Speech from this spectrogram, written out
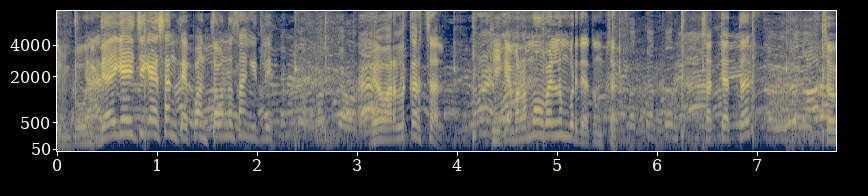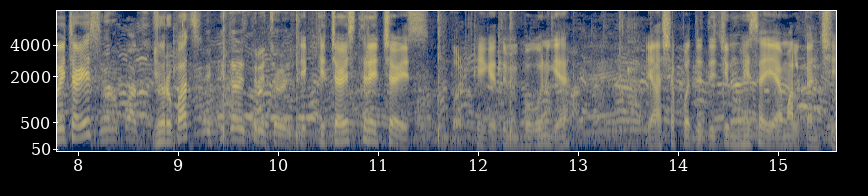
तुम्ही बघून द्या घ्यायची काय सांगताय? पंचावन्न सांगितली. व्यवहाराला कर चाल. ठीक आहे मला मोबाईल नंबर द्या तुमचा. सत्याहत्तर सत्याहत्तर चव्वेचाळीस झिरो पाच. झिरो पाच एक्केचाळीस त्रेचाळीस. एक्केचाळीस त्रेचाळीस बरं ठीक आहे तुम्ही बघून घ्या. या अशा पद्धतीची म्हैस आहे या मालकांची.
